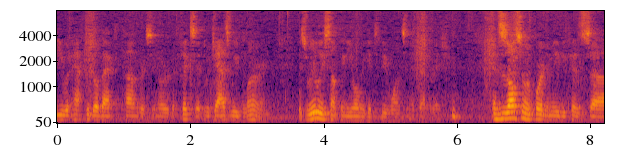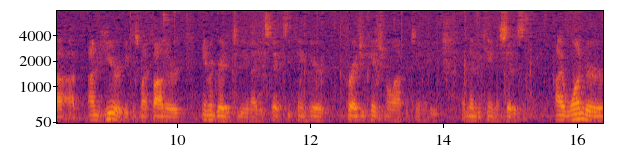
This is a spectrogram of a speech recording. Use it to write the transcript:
you would have to go back to Congress in order to fix it, which, as we've learned, is really something you only get to do once in a generation. And this is also important to me because uh, I'm here because my father immigrated to the United States. He came here for educational opportunity and then became a citizen. I wonder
